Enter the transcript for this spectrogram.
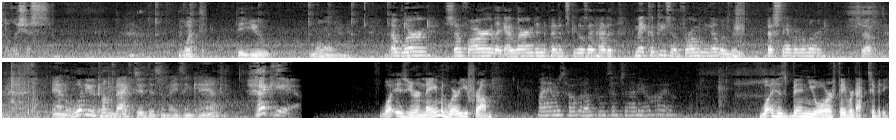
Delicious. What did you learn? I've learned so far, like I learned independent skills on how to make cookies and throw them in the oven. Best thing I've ever learned. So, And what do you come back to this amazing camp? heck yeah! What is your name and where are you from? My name is Hope and I'm from Cincinnati, Ohio. What has been your favorite activity?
